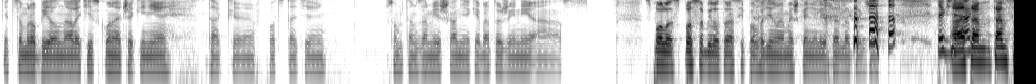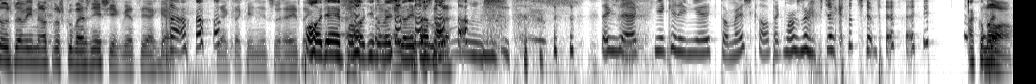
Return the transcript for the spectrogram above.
keď som robil na letisku na čekine, tak eh, v podstate som tam zamiešal nejaké batožiny a spolo, spôsobilo to asi polhodinové meškanie lietadla, takže... Takže Ale ak, tam, tam sa už bavíme o trošku vážnejších veciach, jak, jak také niečo, hej. V pohode, takže- po hodinu meška lietadlo. takže ak niekedy niekto meškal, tak možno vďaka tebe. Ako pre, No,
